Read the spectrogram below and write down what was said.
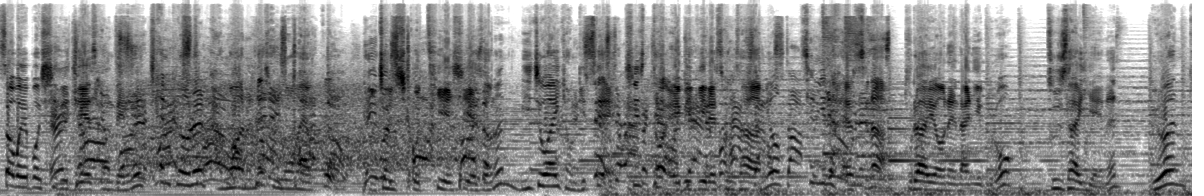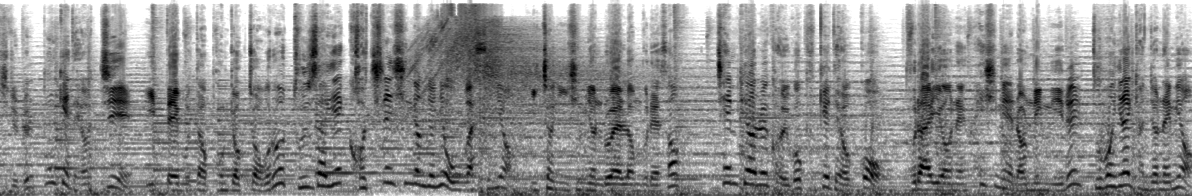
서바이버 시리즈의 상대를 챔피언을 방어하는 데 성공하였고 2019 TLC에서는 미즈와의 경기 때 시스터 에비게일을 선사하며 승리를 하였으나 브라이언의 난입으로 둘 사이에는 묘한 기류를 뿜게 되었지. 이때부터 본격적으로 둘 사이에 거칠은 신경전이 오고 갔으며 2020년 로얄 럼블에서 챔피언을 걸고 붙게 되었고 브라이언의 회심의 런닝리를 두 번이나 견뎌내며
